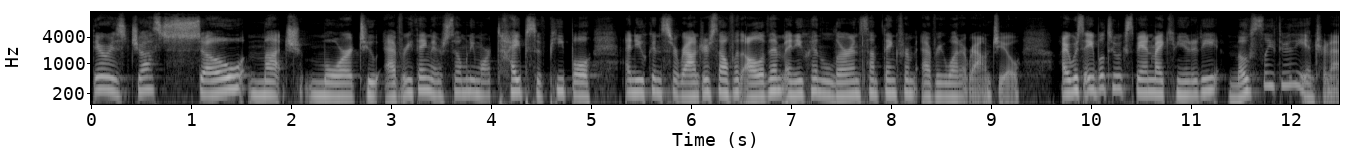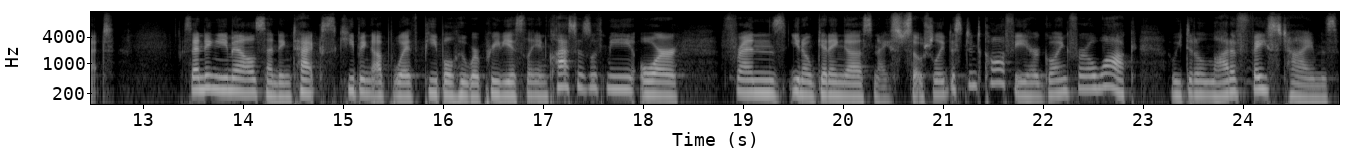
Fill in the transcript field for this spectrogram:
There is just so much more to everything. There's so many more types of people, and you can surround yourself with all of them and you can learn something from everyone around you. I was able to expand my community mostly through the internet. Sending emails, sending texts, keeping up with people who were previously in classes with me, or friends, you know, getting us nice socially distant coffee or going for a walk. We did a lot of FaceTimes.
